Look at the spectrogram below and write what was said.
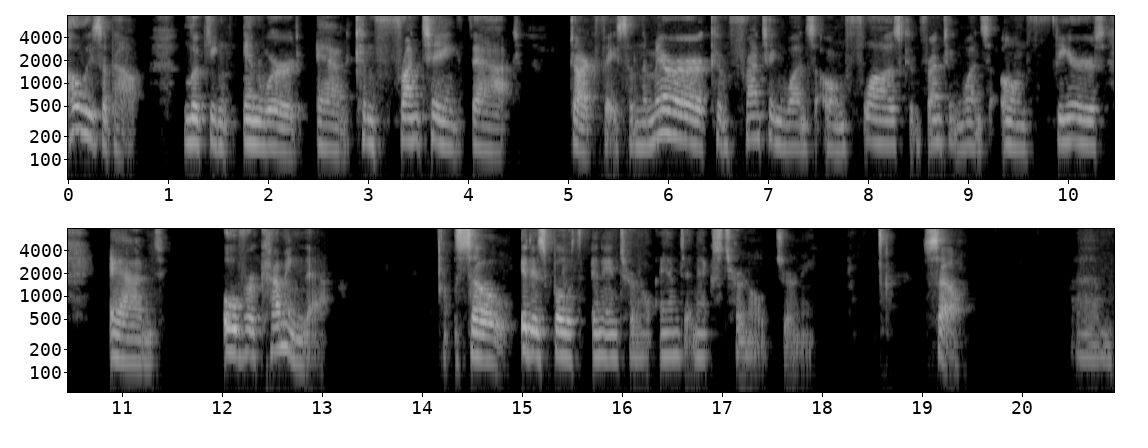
always about looking inward and confronting that dark face in the mirror confronting one's own flaws confronting one's own fears and overcoming that. So it is both an internal and an external journey. So um,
